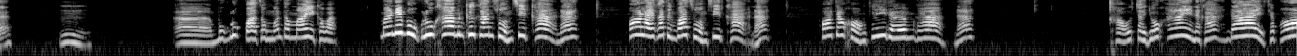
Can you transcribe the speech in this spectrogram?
นะ อืมอ่าบุกลุกป่าสงวนทำไมเขาว่า ไม่ได้บุกลุกค่ะมันคือการสวมสิทธิ์ค่ะนะ เพราะอะไรคะถึงว่าสวมสิทธิ์ค่ะนะ เพราะเจ้าของที่เดิมค่ะนะ เขาจะยกให้นะคะ ได้เฉพาะ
